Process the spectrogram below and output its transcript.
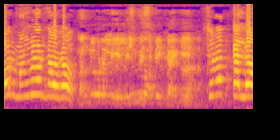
ಅವರು ಮಂಗಳೂರಿನವರು. ಮಂಗಳೂರಲ್ಲಿ ಎಲ್ಲಿ ಸ್ಪೆಸಿಫಿಕ್ ಆಗಿ? ಸುರತ್ ಕಲ್ಲು.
